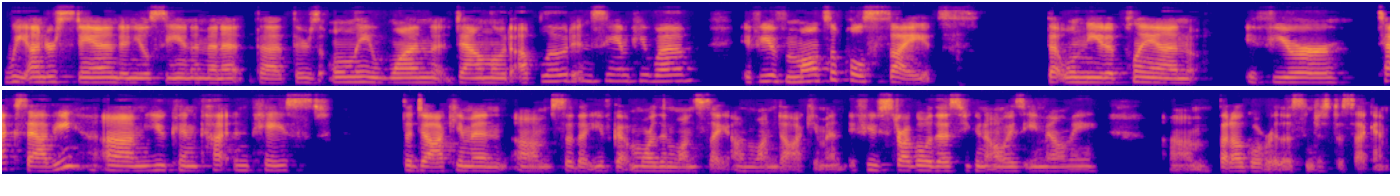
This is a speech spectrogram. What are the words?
we understand, and you'll see in a minute, that there's only one download upload in CNP Web. If you have multiple sites that will need a plan, if you're tech savvy, um, you can cut and paste the document um, so that you've got more than one site on one document. If you struggle with this, you can always email me, um, but I'll go over this in just a second.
